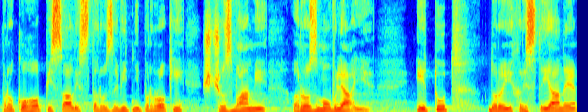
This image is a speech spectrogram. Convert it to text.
про кого писали старозавітні пророки, що з вами розмовляє. І тут, дорогі християни, е,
